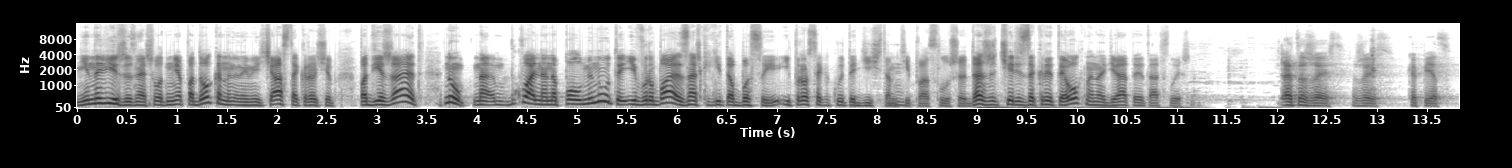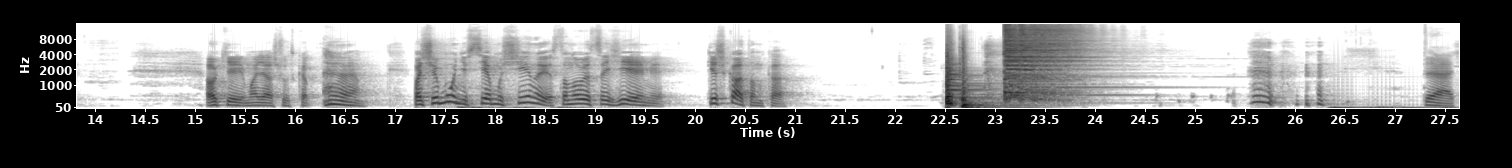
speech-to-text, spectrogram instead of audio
Ненавижу, знаешь, вот у меня под окнами часто, короче, подъезжают, ну, на, буквально на полминуты и врубают, знаешь, какие-то басы и просто какую-то дичь там, типа, слушают. Даже через закрытые окна на девятый этаж слышно. Это жесть, жесть, капец. Окей, моя шутка. Почему не все мужчины становятся геями? Кишка тонка. Так.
